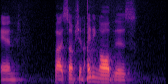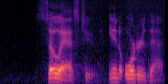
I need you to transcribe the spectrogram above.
and by assumption, writing all this so as to, in order that,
